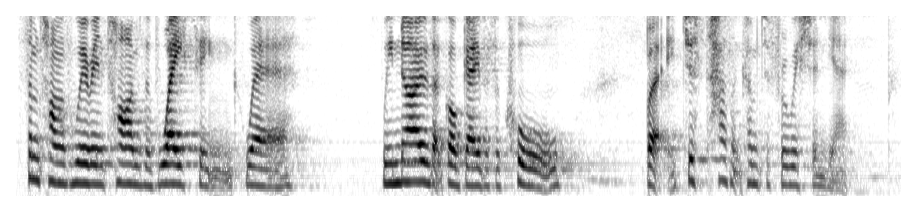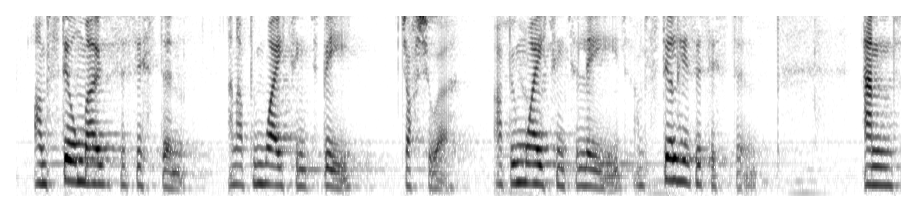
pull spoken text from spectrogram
sometimes we're in times of waiting where we know that God gave us a call, but it just hasn't come to fruition yet. I'm still Moses' assistant, and I've been waiting to be Joshua. I've been waiting to lead. I'm still his assistant. And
